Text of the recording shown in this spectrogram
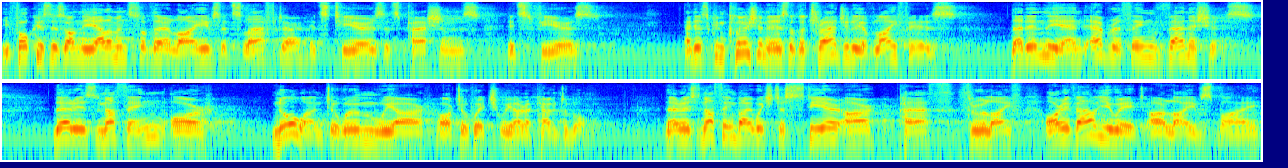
He focuses on the elements of their lives its laughter, its tears, its passions, its fears. And his conclusion is that the tragedy of life is that in the end everything vanishes. There is nothing or no one to whom we are or to which we are accountable. There is nothing by which to steer our path through life or evaluate our lives by.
